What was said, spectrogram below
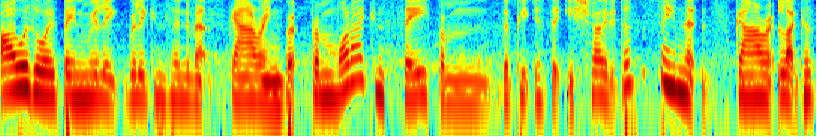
I was always been really really concerned about scarring, but from what I can see from the pictures that you showed, it doesn't seem that scarring like because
